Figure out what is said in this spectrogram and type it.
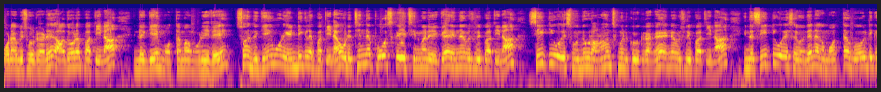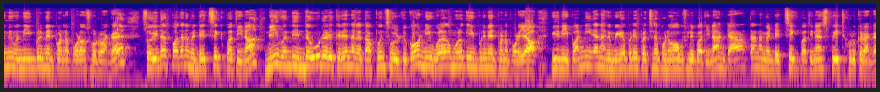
போட அப்படி சொல்றாரு. அதோட பார்த்தீங்கன்னா இந்த கேம் மொத்தமாக முடியுது. ஸோ இந்த கேமோட எண்டிங்கில் பார்த்தீங்கன்னா ஒரு சின்ன போஸ்ட் கிரியேட் சினிமா இருக்கு. என்ன அப்படின்னு சொல்லி பார்த்தீங்கன்னா சிடிஓஎஸ் வந்து ஒரு அனௌன்ஸ்மெண்ட் கொடுக்குறாங்க. என்ன அப்படின்னு சொல்லி பார்த்தீங்கன்னா இந்த சிடிஓஎஸ் வந்து நாங்கள் மொத்த வேர்ல்டுக்குமே வந்து இம்ப்ளிமெண்ட் பண்ண போறோம் சொல்றாங்க. ஸோ இதை பார்த்தா நம்ம டெட்ஸுக்கு பார்த்தீங்கன்னா நீ வந்து இந்த ஊர் எடுக்கிறதே நாங்கள் தப்புன்னு சொல்லிட்டுக்கோ நீ உலகம் முழுக்க இம்ப்ளிமெண்ட் பண்ண போறியா? இது நீ பண்ணினா நாங்கள் மிகப்பெரிய பிரச்சனை பண்ணுவோம் அப்படின்னு சொல்லி பார்த்தீங்கன்னா டேரக்டாக நம்ம டெட்ஸுக்கு பார்த்தீங்கன்னா ஸ்பீச் கொடுக்குறாங்க.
